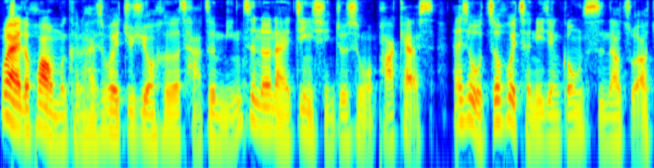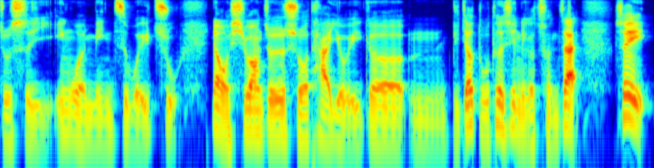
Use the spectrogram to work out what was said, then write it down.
未来的话，我们可能还是会继续用喝喝茶这个名字呢来进行，就是我 podcast。但是我之后会成立一间公司，那主要就是以英文名字为主。那我希望就是说它有一个嗯比较独特性的一个存在。所以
